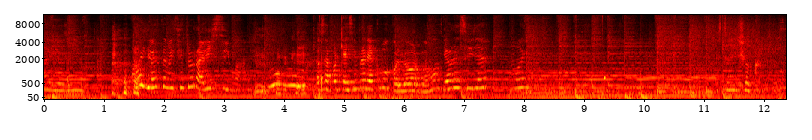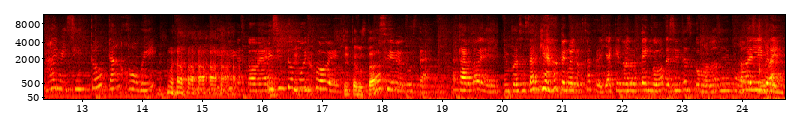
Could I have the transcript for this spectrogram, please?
Ay, Dios mío. Ay, ya hasta me siento rarísima. ¿Por qué? O sea, porque ahí siempre había como color, ¿no? Y ahora sí ya no hay. Estoy en shock. Siento tan joven. ¿Eres joven? Me siento muy joven. ¿Sí te gusta? Sí, me gusta. Tardo en, en procesar que ya no tengo el rosa, pero ya que no lo tengo, Te sientes como, no sé, como. Ay, libre.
